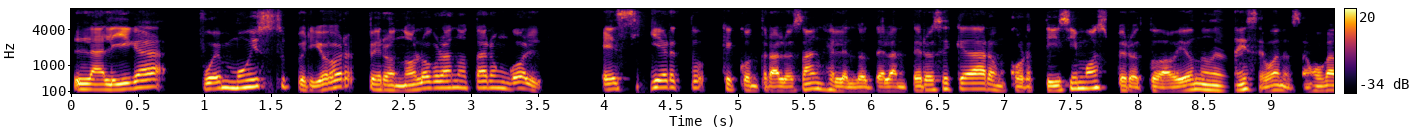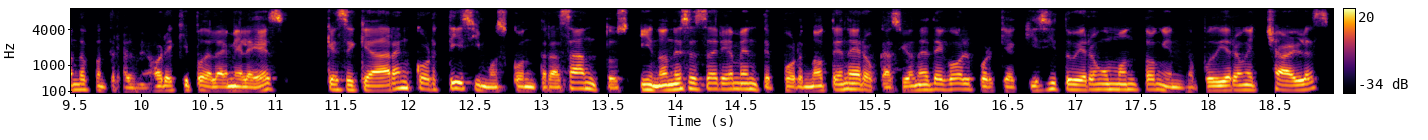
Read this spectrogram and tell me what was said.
la liga fue muy superior, pero no logró anotar un gol. Es cierto que contra Los Ángeles los delanteros se quedaron cortísimos, pero todavía uno dice, bueno, están jugando contra el mejor equipo de la MLS. Que se quedaran cortísimos contra Santos y no necesariamente por no tener ocasiones de gol, porque aquí sí tuvieron un montón y no pudieron echarlas,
